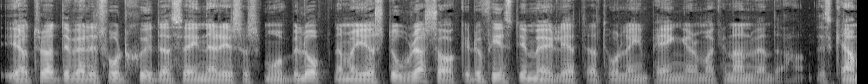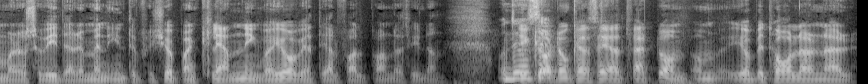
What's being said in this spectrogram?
Jag tror att det är väldigt svårt att skydda sig när det är så små belopp. När man gör stora saker då finns det ju möjligheter att hålla in pengar och man kan använda handelskammare och så vidare. Men inte för att köpa en klänning, vad jag vet i alla fall på andra sidan. Och det är så- klart de kan säga tvärtom. Om jag betalar när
